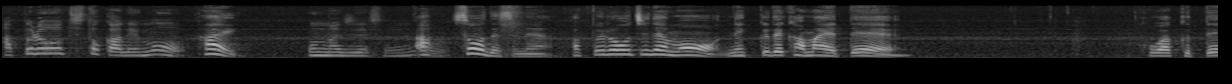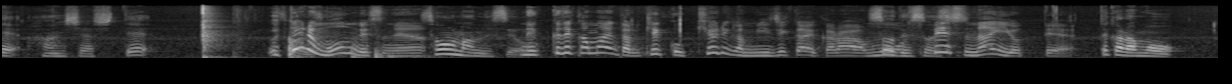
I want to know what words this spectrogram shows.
アプローチとかでも。はい。同じですね。あ、そうですね。アプローチでもネックで構えて。うん怖くて反射して打てるもんですね。そうなんですよ。ネックで構えたら結構距離が短いからもうスペースないよって。だからもう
